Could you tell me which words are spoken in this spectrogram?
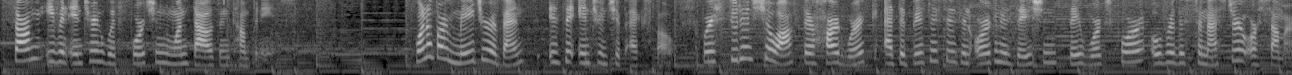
Some even intern with Fortune 1000 companies. One of our major events is the Internship Expo, where students show off their hard work at the businesses and organizations they worked for over the semester or summer.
